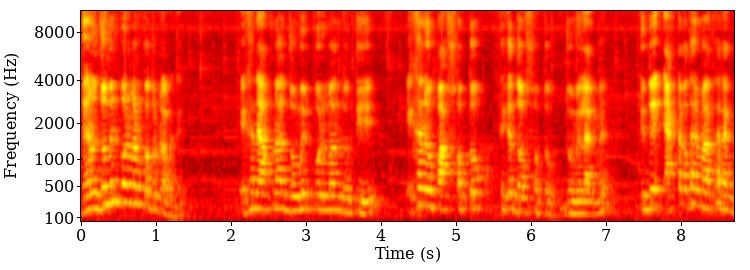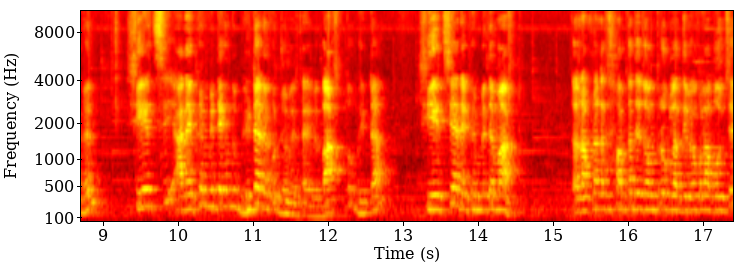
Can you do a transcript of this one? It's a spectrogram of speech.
দেখেন জমির পরিমাণ কতটা লাগে এখানে আপনার জমির পরিমাণ যদি এখানেও পাঁচ শতক থেকে দশ শতক জমি লাগবে, কিন্তু একটা কথা মাথায় রাখবেন সিএইচসি আর এফএমবি তে কিন্তু ভিটার উপর জমি চাইবে বাস্তু ভিটা সিএইচসি আর এফএমবি তে মাস্ট কারণ আপনার কাছে সরকার যে যন্ত্রগুলো দিবে, ওগুলা বলছে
